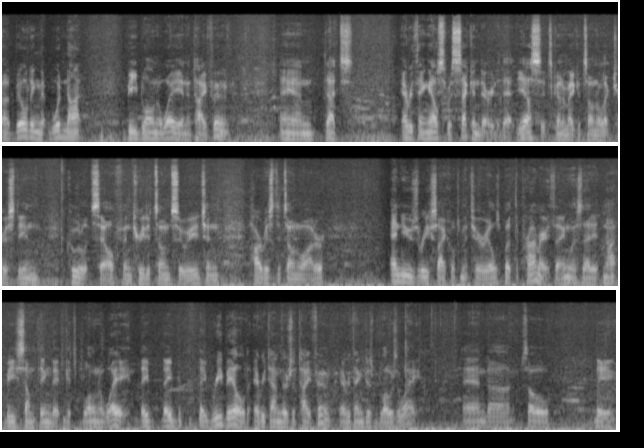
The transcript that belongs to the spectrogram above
a building that would not be blown away in a typhoon, and that's everything else was secondary to that. Yes, it's going to make its own electricity and cool itself and treat its own sewage and harvest its own water and use recycled materials. But the primary thing was that it not be something that gets blown away. They they they rebuild every time there's a typhoon. Everything just blows away, and uh, so. The,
